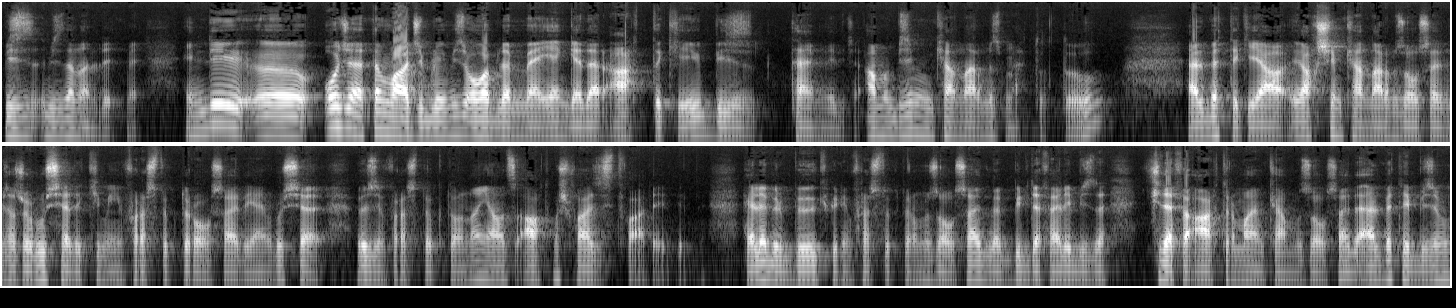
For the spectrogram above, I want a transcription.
biz bizdən əldə etmək. İndi o cəhətdən vacibliyimiz ola bilər müəyyən qədər artdı ki, biz təmin edəcəyik. Amma bizim imkanlarımız məhduddur. Əlbəttə ki, yaxşı imkanlarımız olsaydı, məsələn, Rusiyada kimi infrastruktur olsaydı, yəni Rusiya öz infrastrukturundan yalnız 60% istifadə edirdi. Elə bir böyük bir infrastrukturumuz olsaydı və bir dəfəlik bizdə 2 dəfə artırma imkanımız olsaydı, əlbəttə bizim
